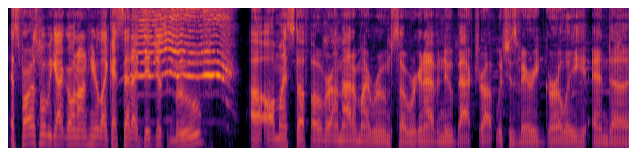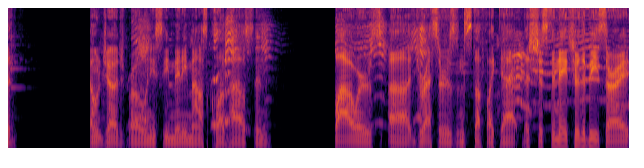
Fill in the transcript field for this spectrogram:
as far as what we got going on here, like I said, I did just move uh, all my stuff over. I'm out of my room, so we're gonna have a new backdrop, which is very girly and uh, don't judge, bro. When you see Minnie Mouse Clubhouse and flowers, uh, dressers, and stuff like that, that's just the nature of the beast. All right.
